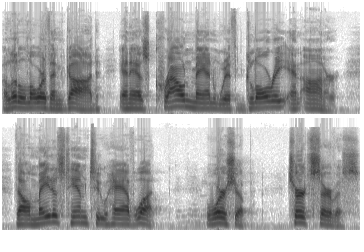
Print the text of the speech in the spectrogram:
A little lower than God, and has crowned man with glory and honor. Thou madest him to have what? Worship, church service,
